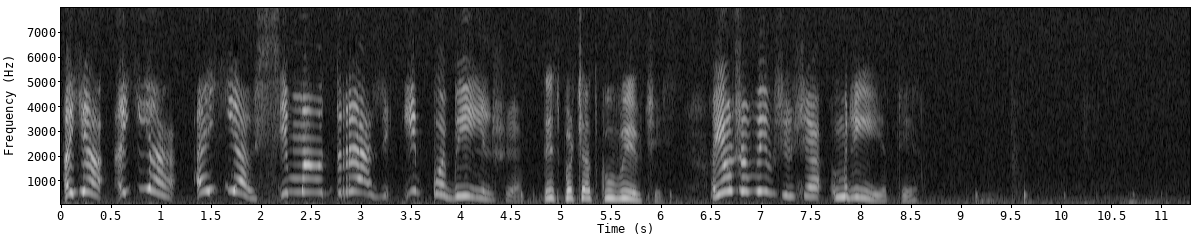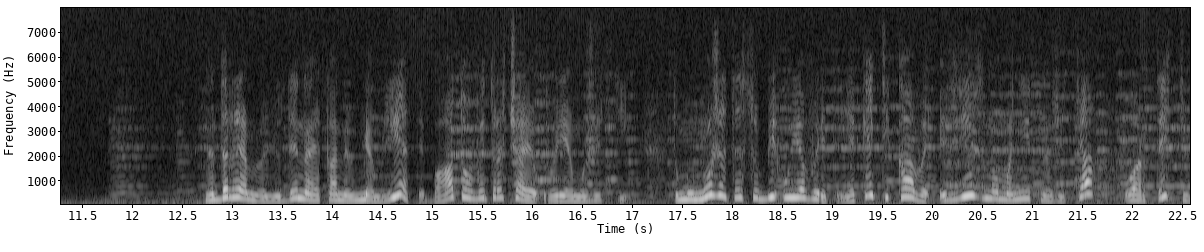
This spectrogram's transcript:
А я, а я, а я всіма одразу і побільше. Ти спочатку вивчись. А я вже вивчився мріяти. Недаремно людина, яка не вміє мріяти, багато витрачає у своєму житті. Тому можете собі уявити, яке цікаве і різноманітне життя у артистів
